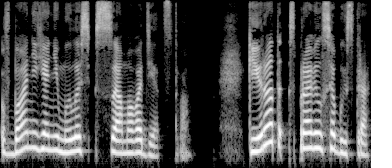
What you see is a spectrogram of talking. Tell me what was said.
В бане я не мылась с самого детства. Кират справился быстро.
